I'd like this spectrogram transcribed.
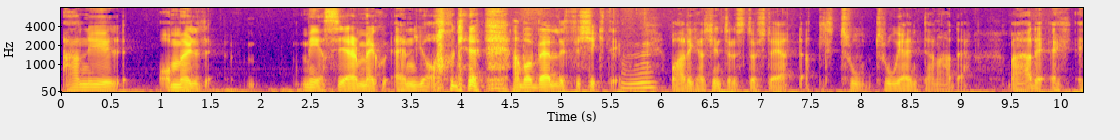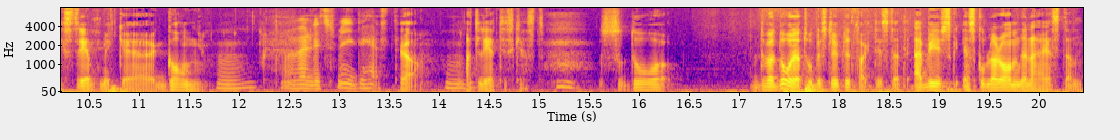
han är ju om möjligt mesigare än jag. Han var väldigt försiktig mm. och hade kanske inte det största hjärtat. Tro, tror jag inte han hade. Men han hade extremt mycket gång. Mm. En väldigt smidig häst. Ja, mm. atletisk häst. Så då, det var då jag tog beslutet faktiskt. Att äh, jag skolar om den här hästen.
